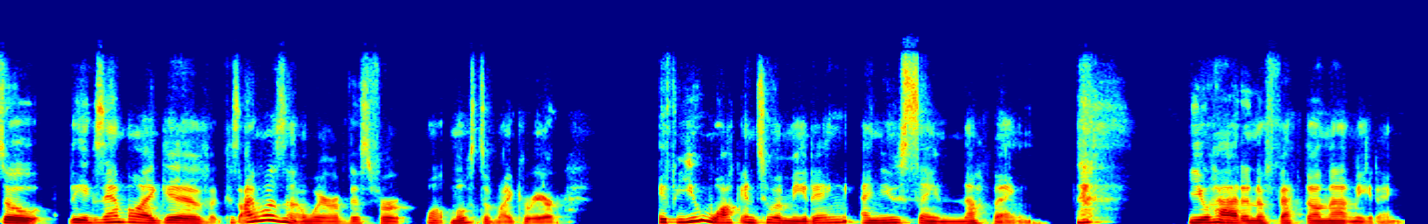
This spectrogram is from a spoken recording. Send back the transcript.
So, the example I give, because I wasn't aware of this for, well, most of my career. If you walk into a meeting and you say nothing, you had an effect on that meeting.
